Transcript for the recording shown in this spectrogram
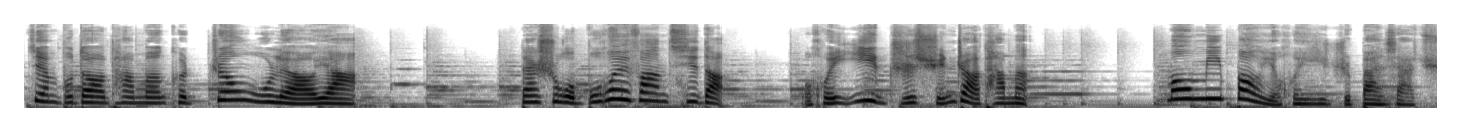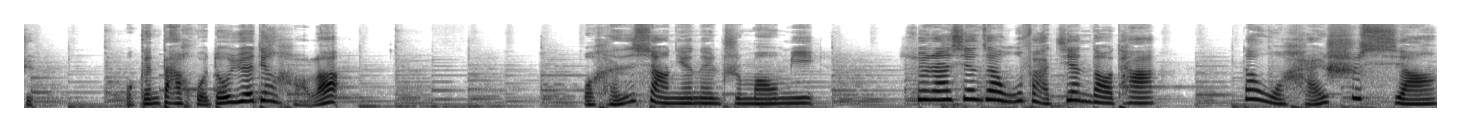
见不到它们可真无聊呀！但是我不会放弃的，我会一直寻找它们。猫咪报也会一直办下去。我跟大伙都约定好了。我很想念那只猫咪，虽然现在无法见到它，但我还是想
